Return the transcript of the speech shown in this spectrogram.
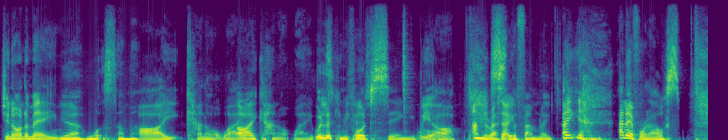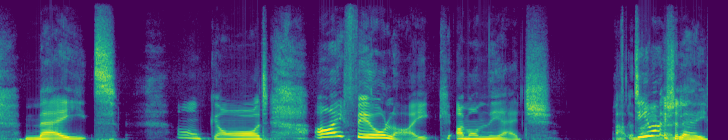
Do you know what I mean? yeah, what summer? I cannot wait. I cannot wait. We're looking forward good. to seeing you. We are. and the rest So- of the family. I- and everyone else. Mate. Oh God, I feel like I'm on the edge. the Do you actually?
